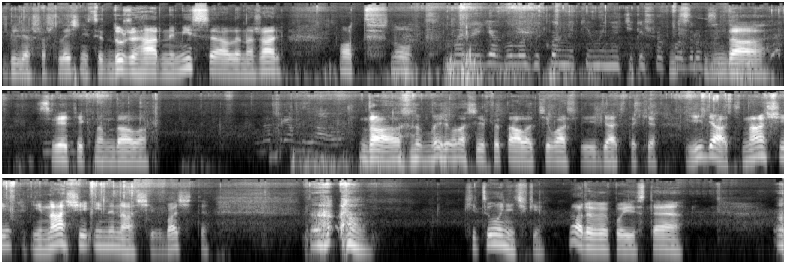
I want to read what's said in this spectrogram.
біля шашличниці. Дуже гарне місце, але, на жаль, от, ну, У мене є вологі коміки, мені тільки що подруга. да, Світік нам дала. Вона прям знала. Да, ми вона ще питала, чи ваші їдять таке. Їдять наші, і наші, і не наші. Бачите? Кіцунечки. Зараз ви поїсте.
